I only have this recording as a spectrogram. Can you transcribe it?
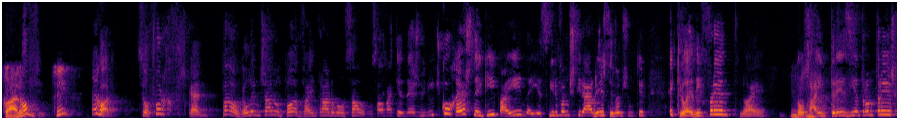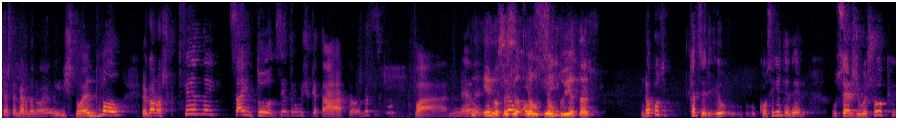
Claro. Óbvio. Sim. Agora, se ele for refrescante, pá, o Galeno já não pode, vai entrar o Gonçalo, o Gonçalo vai ter 10 minutos com o resto da equipa ainda, e a seguir vamos tirar este e vamos meter. Aquilo é diferente, não é? Não Uhum. saem 3 e entram 3, que esta merda não é. Isto não é handball. Agora os que defendem, saem todos, entram os que atacam. Pá, não. Eu não sei se ele, ele- consigo. ele podia estar. Não consigo. Quer dizer, eu consigo entender. O Sérgio achou que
